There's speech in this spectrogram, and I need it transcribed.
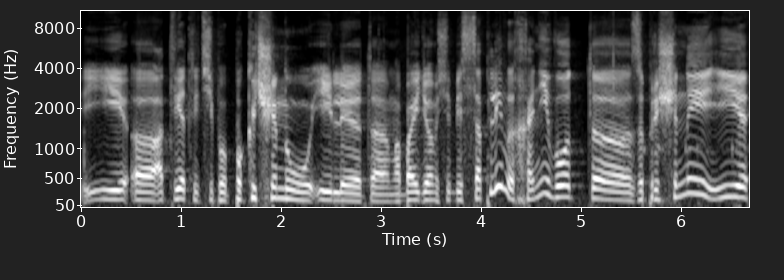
И э, ответы типа по кочану или там обойдемся без сопливых, они вот э, запрещены, и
